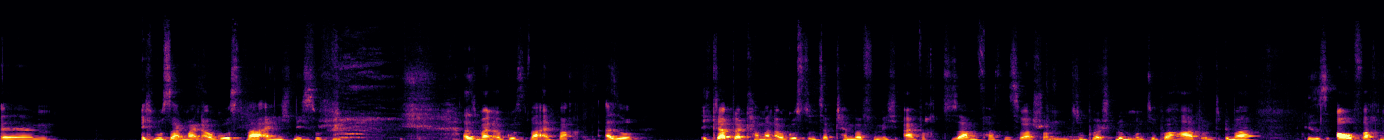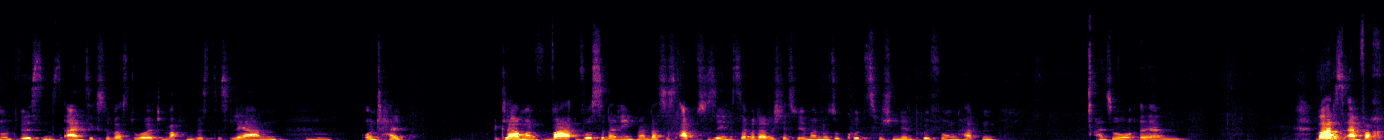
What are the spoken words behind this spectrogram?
Ähm, ich muss sagen, mein August war eigentlich nicht so schön. Also mein August war einfach, also ich glaube, da kann man August und September für mich einfach zusammenfassen. Es war schon super schlimm und super hart und immer dieses Aufwachen und Wissen, das Einzige, was du heute machen wirst, ist lernen. Und halt, klar, man war, wusste dann irgendwann, dass es abzusehen ist, aber dadurch, dass wir immer nur so kurz zwischen den Prüfungen hatten, also ähm, war das einfach,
